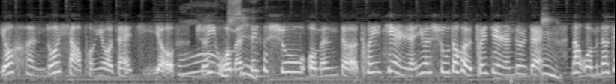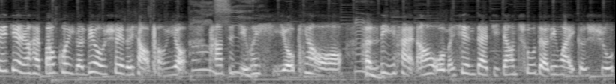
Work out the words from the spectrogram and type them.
有很多小朋友在集邮，哦，所以我们这个书我们的推荐人，因为书都会有推荐人，对不对？嗯。那我们的推荐人还包括一个六岁的小朋友，哦，他自己会洗邮票哦，很厉害。然后我们现在即将出的另外一个书，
